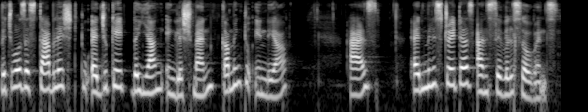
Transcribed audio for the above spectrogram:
which was established to educate the young Englishmen coming to India as administrators and civil servants.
